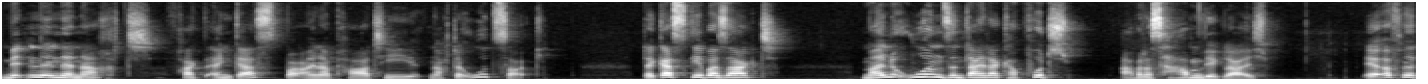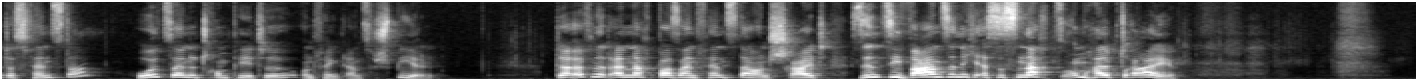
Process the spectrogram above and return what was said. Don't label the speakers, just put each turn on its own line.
Mitten in der Nacht fragt ein Gast bei einer Party nach der Uhrzeit. Der Gastgeber sagt, meine Uhren sind leider kaputt, aber das haben wir gleich. Er öffnet das Fenster, holt seine Trompete und fängt an zu spielen. Da öffnet ein Nachbar sein Fenster und schreit, sind Sie wahnsinnig, es ist nachts um halb drei.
